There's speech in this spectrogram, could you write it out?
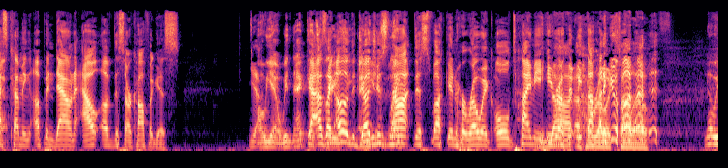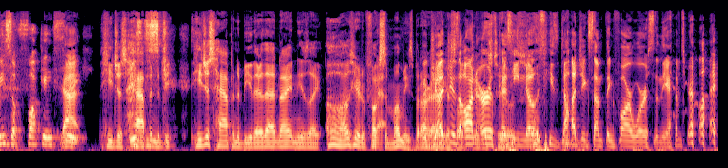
ass yeah. coming up and down out of the sarcophagus. Yeah. oh yeah, with that. Yeah, I was like, oh, the judge is like- not this fucking heroic old timey hero Not that we a thought heroic he fellow. was. No, he's a fucking freak. Yeah. He just He's- happened to be. He just happened to be there that night, and he's like, "Oh, I was here to fuck Yeah. some mummies." But The all right, I judge guess is I'll on Earth because he knows he's dodging something far worse in the afterlife.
